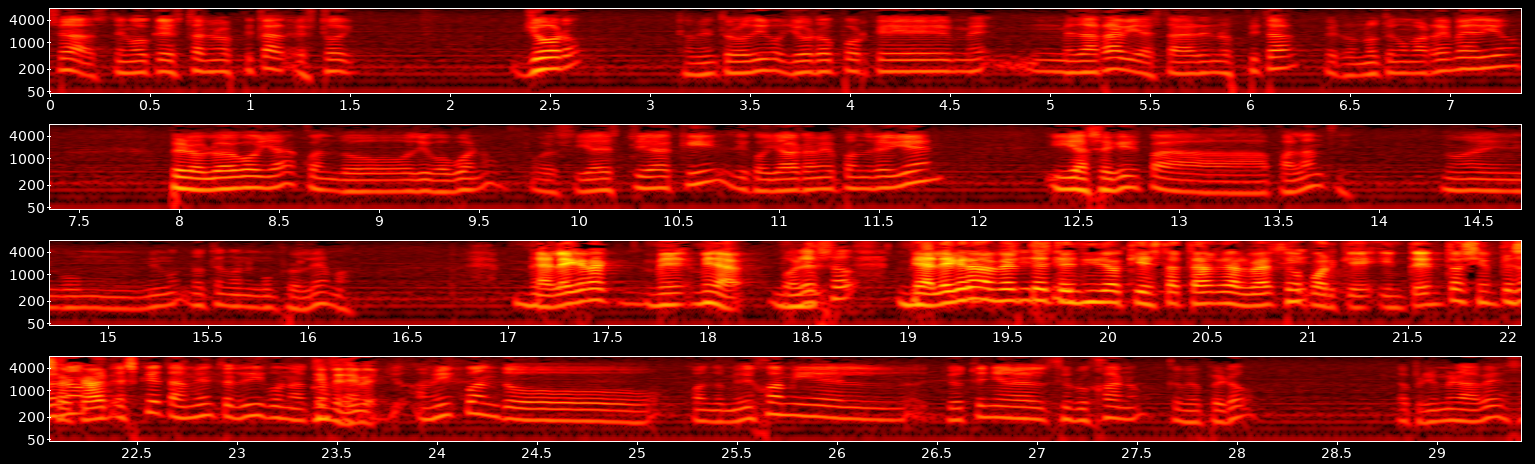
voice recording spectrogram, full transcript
O sea, tengo que estar en el hospital, estoy. Lloro, también te lo digo, lloro porque me, me da rabia estar en el hospital, pero no tengo más remedio. Pero luego ya cuando digo, bueno, pues ya estoy aquí, digo, ya ahora me pondré bien y a seguir para adelante. No hay ningún, ningún- no tengo ningún problema. Me alegra, me- mira, Por eso- me alegra haberte Sí, sí. tenido aquí esta tarde, Alberto, Sí. porque intento siempre No, no, sacar... es que también te digo una cosa. Dime, dime. Yo- a mí cuando, cuando me dijo a mí el... Yo tenía el cirujano que me operó la primera vez,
